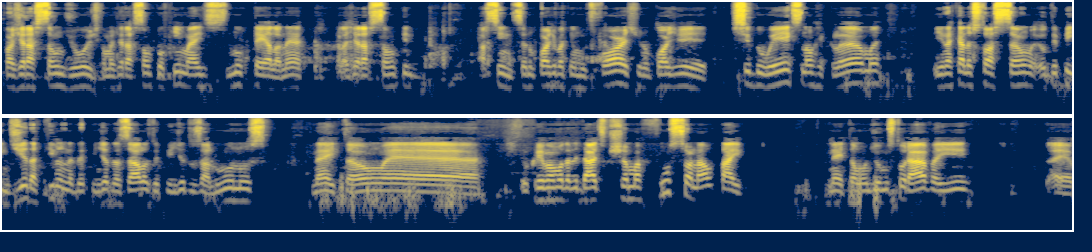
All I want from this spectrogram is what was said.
com a geração de hoje, que é uma geração um pouquinho mais Nutella, né? Aquela geração que, assim, você não pode bater muito forte, não pode se doer, que senão reclama. E naquela situação eu dependia daquilo, né? Dependia das aulas, dependia dos alunos, né? Então, é... eu criei uma modalidade que chama Funcional Type, né? Então, onde eu misturava aí é,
